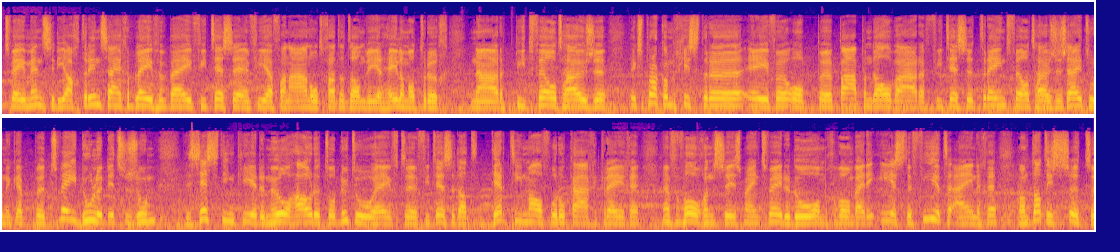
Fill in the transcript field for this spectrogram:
twee mensen die achterin zijn gebleven bij Vitesse. En via Van Aanholt gaat het dan weer helemaal terug naar Piet Veldhuizen. Ik sprak hem gisteren even op eh, Papendal waar Vitesse traint. Veldhuizen zei toen ik heb eh, twee doelen dit seizoen. 16 keer de nul houden. Tot nu toe heeft eh, Vitesse dat 13 maal voor elkaar gekregen. En vervolgens is mijn tweede doel om gewoon bij de eerste vier te eindigen. Want dat is het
